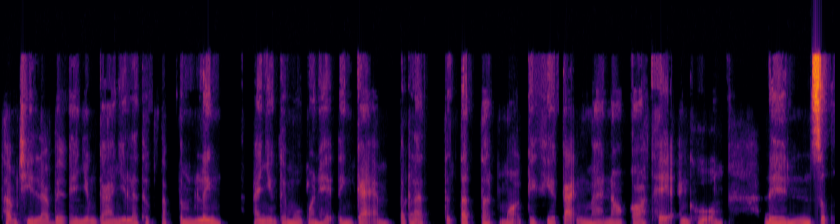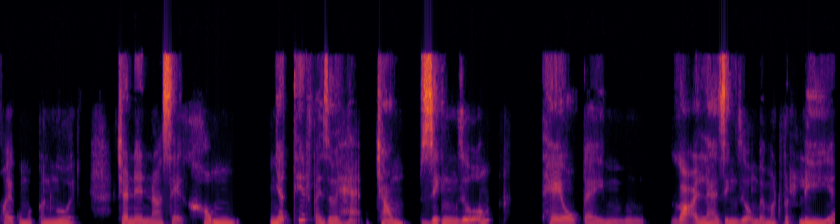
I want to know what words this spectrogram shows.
thậm chí là về những cái như là thực tập tâm linh hay những cái mối quan hệ tình cảm, tức là tất tật tật mọi cái khía cạnh mà nó có thể ảnh hưởng đến sức khỏe của một con người. Cho nên nó sẽ không nhất thiết phải giới hạn trong dinh dưỡng theo cái gọi là dinh dưỡng về mặt vật lý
